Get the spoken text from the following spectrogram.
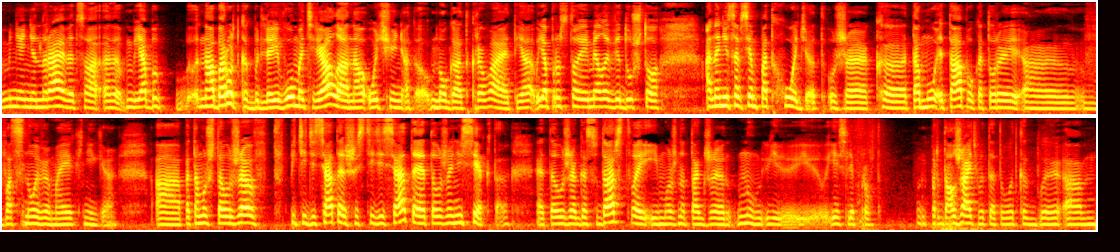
мне не нравится, э, я бы наоборот, как бы для его материала она очень много открывает. Я, я просто имела в виду, что она не совсем подходит уже к тому этапу, который э, в основе моей книги. А, потому что уже в 50-е, 60-е это уже не секта, это уже государство, и можно также, ну, и, и, если продолжать вот эту вот как бы э,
